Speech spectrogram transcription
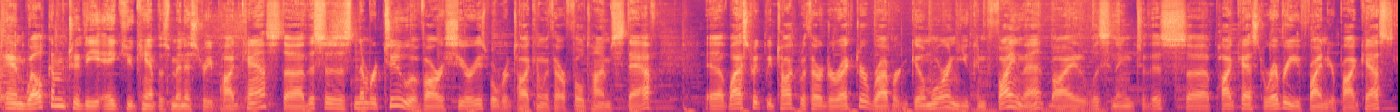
and welcome to the AQ Campus Ministry podcast. Uh, this is number two of our series where we're talking with our full time staff. Uh, last week we talked with our director, Robert Gilmore, and you can find that by listening to this uh, podcast wherever you find your podcasts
